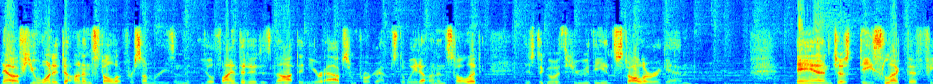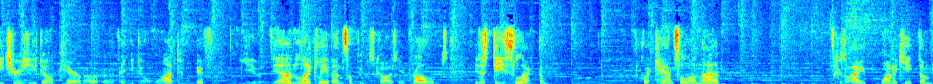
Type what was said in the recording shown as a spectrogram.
Now, if you wanted to uninstall it for some reason, you'll find that it is not in your apps and programs. The way to uninstall it is to go through the installer again and just deselect the features you don't care about or that you don't want. If you, the unlikely event something was causing you problems, you just deselect them. Click cancel on that because I want to keep them.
